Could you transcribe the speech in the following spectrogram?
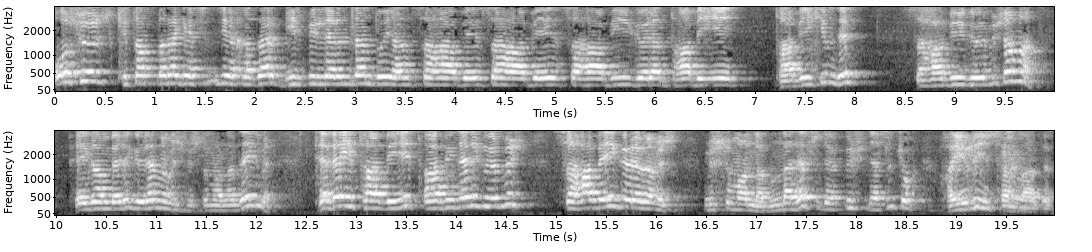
O söz kitaplara geçinceye kadar birbirlerinden duyan sahabi, sahabi, sahabiyi gören tabi'i. Tabi kimdir? Sahabiyi görmüş ama peygamberi görememiş Müslümanlar değil mi? Tebe-i tabi'i, tabileri görmüş, sahabeyi görememiş Müslümanlar. Bunlar hepsi de üç nesil çok hayırlı insanlardır.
